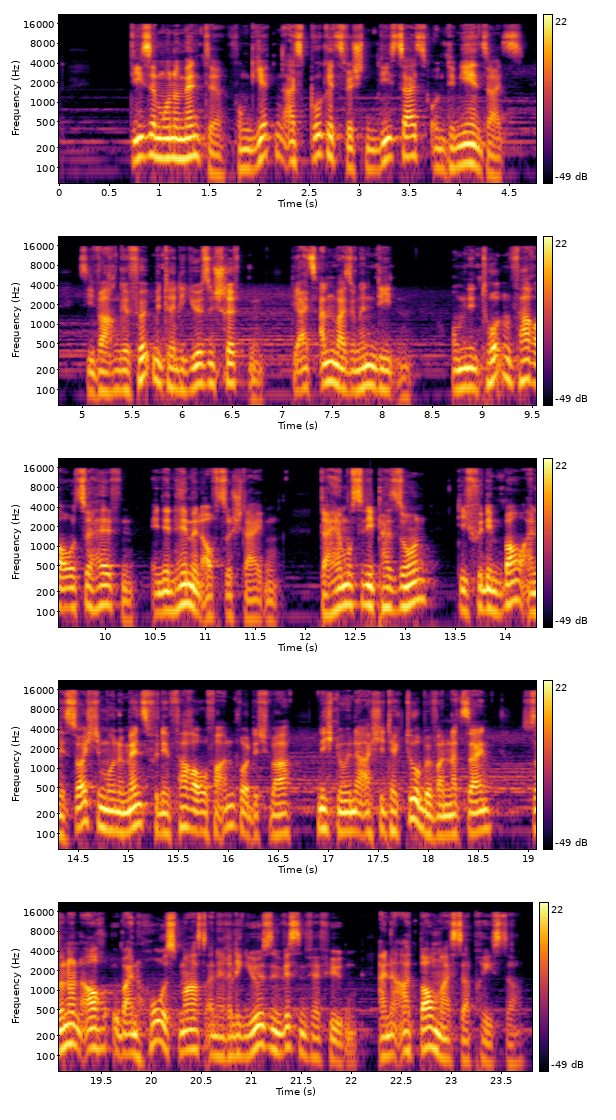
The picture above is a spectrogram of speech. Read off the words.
Diese Monumente fungierten als Brücke zwischen Diesseits und dem Jenseits. Sie waren gefüllt mit religiösen Schriften, die als Anweisungen dienten, um den toten Pharao zu helfen, in den Himmel aufzusteigen. Daher musste die Person, die für den Bau eines solchen Monuments für den Pharao verantwortlich war, nicht nur in der Architektur bewandert sein, sondern auch über ein hohes Maß an religiösen Wissen verfügen, eine Art Baumeisterpriester.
